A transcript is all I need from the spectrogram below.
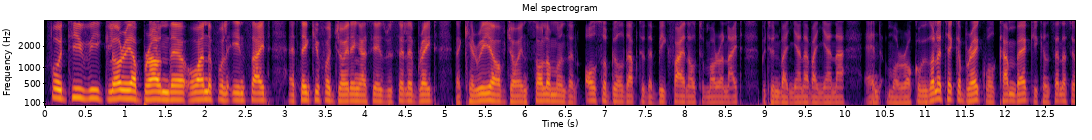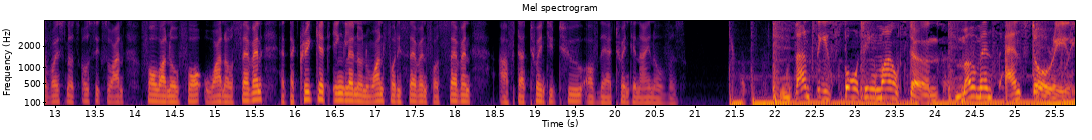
for TV. Gloria Brown there, wonderful insight. And thank you for joining us here as we celebrate the career of Joanne Solomons and also build up to the big final tomorrow night between Banyana Banyana and Morocco. We're going to take a break. We'll come back. You can send us your voice notes 061 4104 107 at the Cricket England on 147 for 7 after 22 of their 29 overs. Mzansi's sporting milestones, moments, and stories.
